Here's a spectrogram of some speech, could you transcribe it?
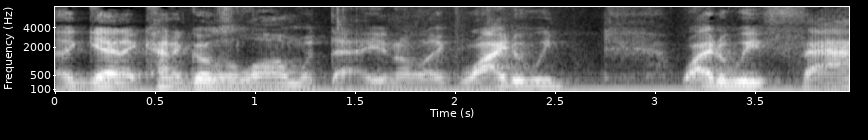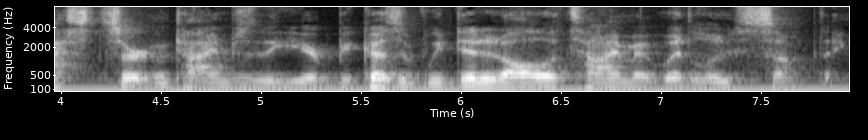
again it kind of goes along with that you know like why do we why do we fast certain times of the year? Because if we did it all the time, it would lose something.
